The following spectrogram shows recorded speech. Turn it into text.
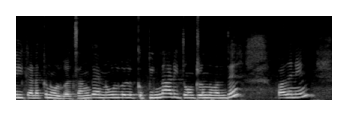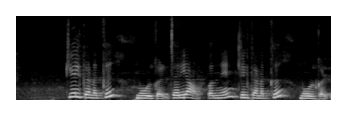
கீழ்கணக்கு நூல்கள். சங்க நூல்களுக்கு பின்னாடி தோன்றுறது வந்து பதினெண் கீழ்கணக்கு நூல்கள். சரியா? பதினேழு கீழ்கணக்கு நூல்கள்.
